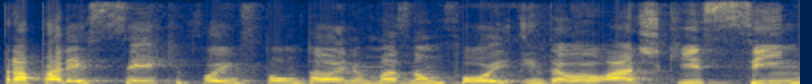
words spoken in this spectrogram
Pra parecer que foi espontâneo, mas não foi. Então eu acho que sim,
